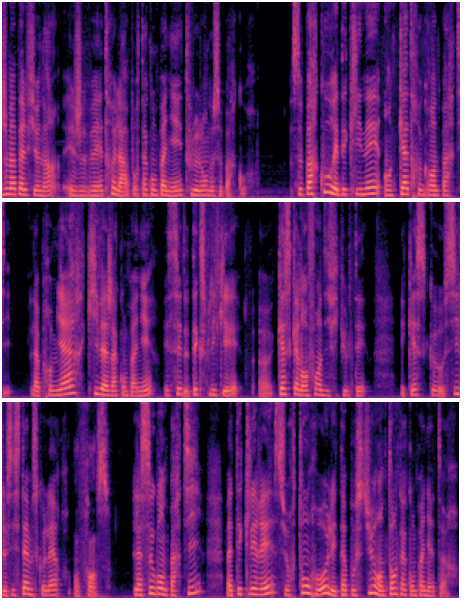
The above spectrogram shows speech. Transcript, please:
Je m'appelle Fiona et je vais être là pour t'accompagner tout le long de ce parcours. Ce parcours est décliné en quatre grandes parties. La première, qui vais-je accompagner, essaie de t'expliquer euh, qu'est-ce qu'un enfant en difficulté? Et qu'est-ce que aussi le système scolaire en France? La seconde partie va t'éclairer sur ton rôle et ta posture en tant qu'accompagnateur.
